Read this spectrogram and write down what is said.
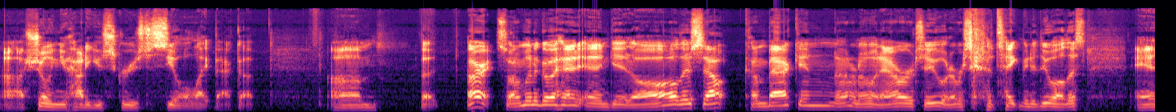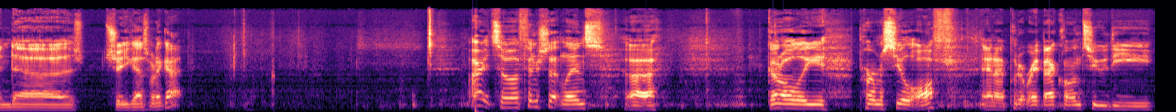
uh, showing you how to use screws to seal a light back up. Um, but all right, so I'm going to go ahead and get all this out, come back in, I don't know, an hour or two, whatever it's going to take me to do all this, and uh, show you guys what I got. Alright, so I finished that lens, uh, got all the Permaseal off, and I put it right back onto the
